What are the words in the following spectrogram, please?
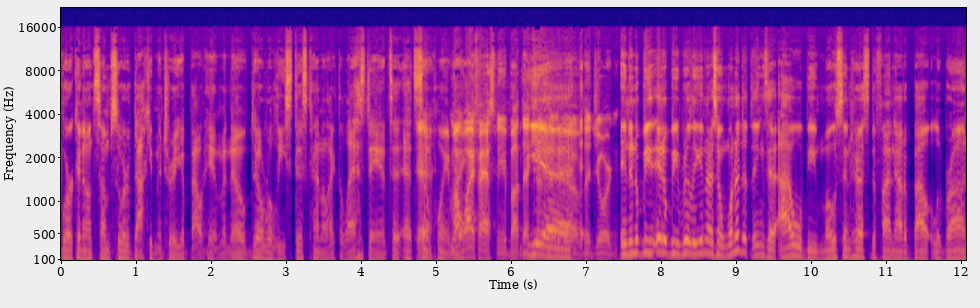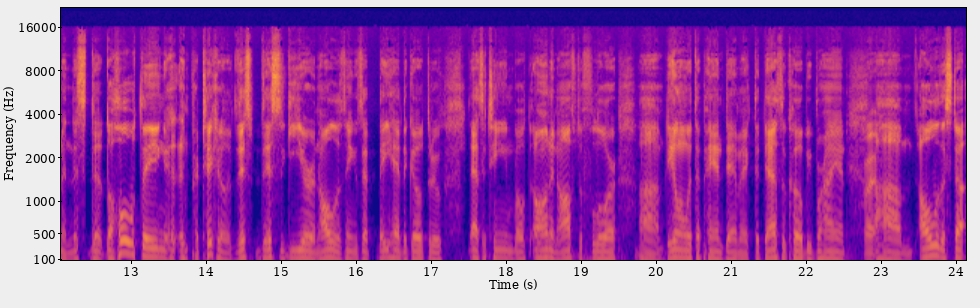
working on some sort of documentary about him, and they'll they'll release this kind of like the Last Dance at, at yeah. some point. My right? wife asked me about that. Yeah, of, of the Jordan, and it'll be it'll be really interesting. One of the things that I will be most interested to find out about LeBron and this the, the whole thing in particular this this year and all the things that they had to go through as a team, both on and off the floor, um, dealing with the pandemic, the death Kobe Bryant, right. um, all of the stuff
